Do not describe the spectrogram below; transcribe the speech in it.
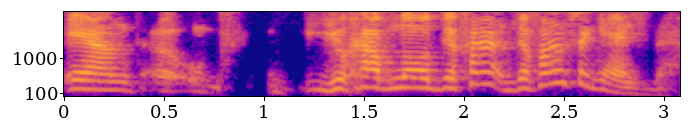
and uh, you have no def- defense against them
